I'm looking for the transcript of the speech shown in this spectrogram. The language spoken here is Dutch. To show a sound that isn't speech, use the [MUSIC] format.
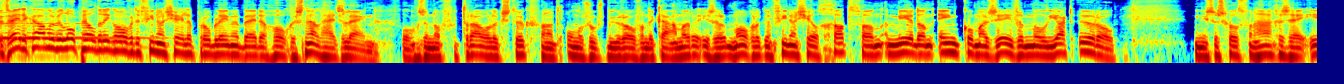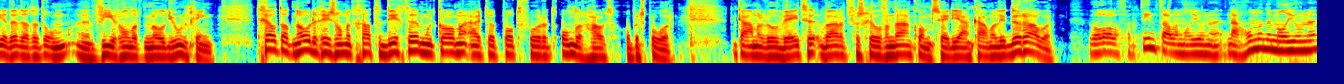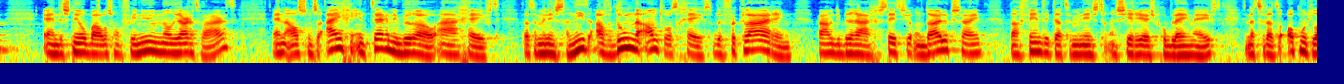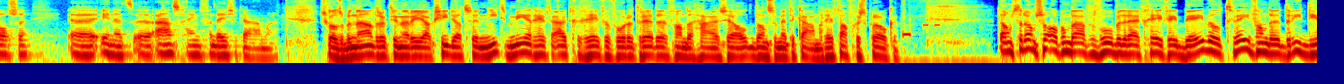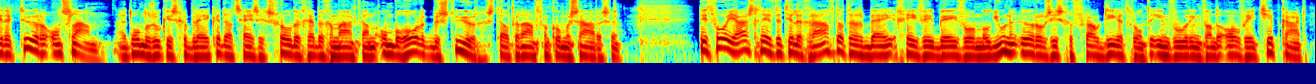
De Tweede Kamer wil opheldering over de financiële problemen bij de hoge snelheidslijn. Volgens een nog vertrouwelijk stuk van het onderzoeksbureau van de Kamer... is er mogelijk een financieel gat van meer dan 1,7 miljard euro. Minister Schultz van Hagen zei eerder dat het om 400 miljoen ging. Het geld dat nodig is om het gat te dichten... moet komen uit de pot voor het onderhoud op het spoor. De Kamer wil weten waar het verschil vandaan komt, CDA-Kamerlid De Rauwe. We rollen van tientallen miljoenen naar honderden miljoenen. En de sneeuwbal is ongeveer nu een miljard waard. En als ons eigen interne bureau aangeeft dat de minister niet afdoende antwoord geeft op de verklaring waarom die bedragen steeds weer onduidelijk zijn, dan vind ik dat de minister een serieus probleem heeft en dat ze dat op moet lossen uh, in het uh, aanschijn van deze Kamer. Zoals benadrukt in een reactie dat ze niet meer heeft uitgegeven voor het redden van de HSL dan ze met de Kamer heeft afgesproken. Het Amsterdamse openbaar vervoerbedrijf GVB wil twee van de drie directeuren ontslaan. Uit onderzoek is gebleken dat zij zich schuldig hebben gemaakt aan onbehoorlijk bestuur, stelt de Raad van Commissarissen. Dit voorjaar schreef de Telegraaf dat er bij GVB voor miljoenen euro's is gefraudeerd rond de invoering van de OV-chipkaart.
